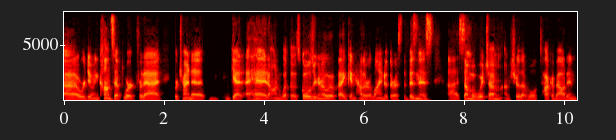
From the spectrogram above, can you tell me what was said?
Uh, we're doing concept work for that. We're trying to get ahead on what those goals are going to look like and how they're aligned with the rest of the business. Uh, some of which I'm I'm sure that we'll talk about in,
